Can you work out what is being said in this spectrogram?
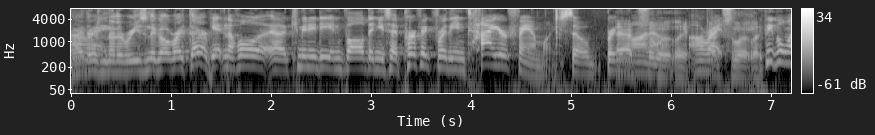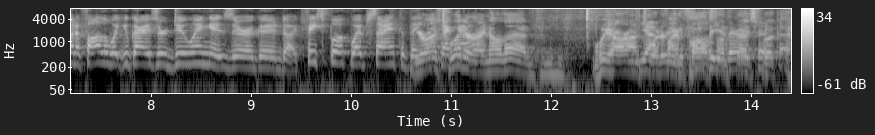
All right, there's another reason to go right there. Getting the whole uh, community involved, and you said perfect for the entire family. So bring them on. Absolutely. All right. absolutely. If people want to follow what you guys are doing, is there a good like Facebook website that they You're can on check Twitter, out? I know that. we are on Yeah, Twitter. You can follow us on there. Facebook.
